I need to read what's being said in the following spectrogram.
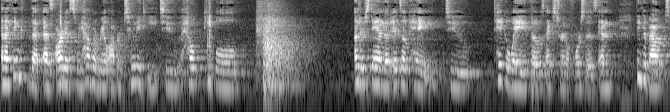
And I think that as artists, we have a real opportunity to help people understand that it's okay to take away those external forces and think about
